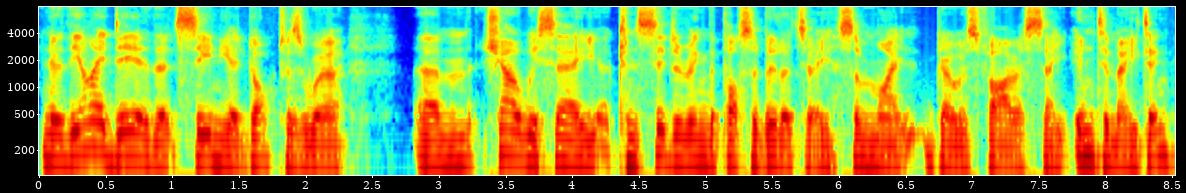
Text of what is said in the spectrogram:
You know, the idea that senior doctors were, um, shall we say, considering the possibility, some might go as far as say intimating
